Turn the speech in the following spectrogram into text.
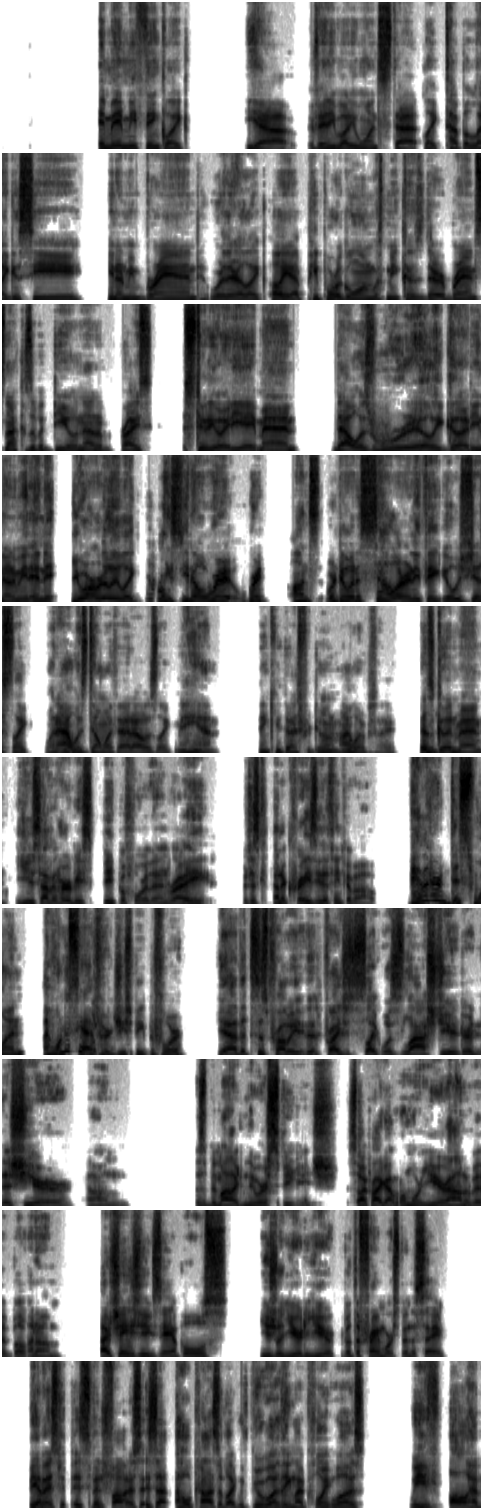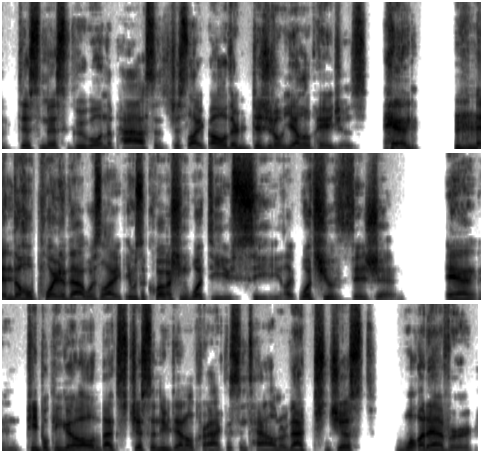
it made me think like yeah if anybody wants that like type of legacy you know what i mean brand where they're like oh yeah people are going with me because they're a brand. It's not because of a deal not a price. Studio8E8 man that was really good. You know what I mean? And it, you weren't really like, nice, you know, we're we're on we're doing a sell or anything. It was just like when I was done with that, I was like, man, thank you guys for doing my website. It was good, man. You just haven't heard me speak before then, right? Which is kind of crazy to think about. I haven't heard this one. I want to say I've heard you speak before. Yeah, this is probably this probably just like was last year or this year. Um, this has been my like newer speech, so I probably got one more year out of it. But um, I changed the examples usually year to year, but the framework's been the same. But yeah, it's, it's been fun. It's, it's that whole concept like with Google. I think my point was we've all have dismissed Google in the past. It's just like, oh, they're digital yellow pages. And mm-hmm. and the whole point of that was like, it was a question, what do you see? Like, what's your vision? And people can go, oh, that's just a new dental practice in town, or that's just whatever.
